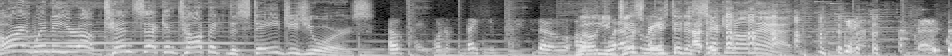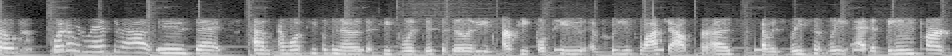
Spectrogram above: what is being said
All right, Wendy, you're up. 10 second topic. The stage is yours. Okay, wonderful. Thank you. So, um, Well, you just wasted a second on that. so, what I would rant about is that um, I want people to know that people with disabilities are people too, and please watch out for us. I was recently at a theme park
